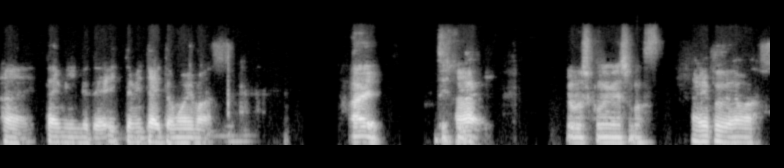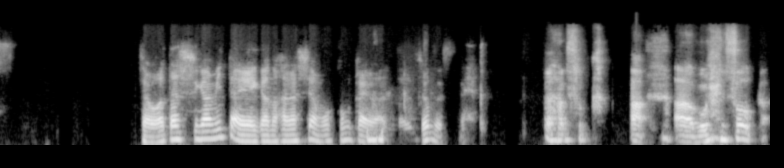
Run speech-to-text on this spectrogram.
と、はい、タイミングで行ってみたいと思います。はい。ぜひ、はい。よろしくお願いします。ありがとうございます。じゃあ、私が見た映画の話はもう今回は大丈夫ですね。あ、そっか。あ、あ、ごめん、そうか。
